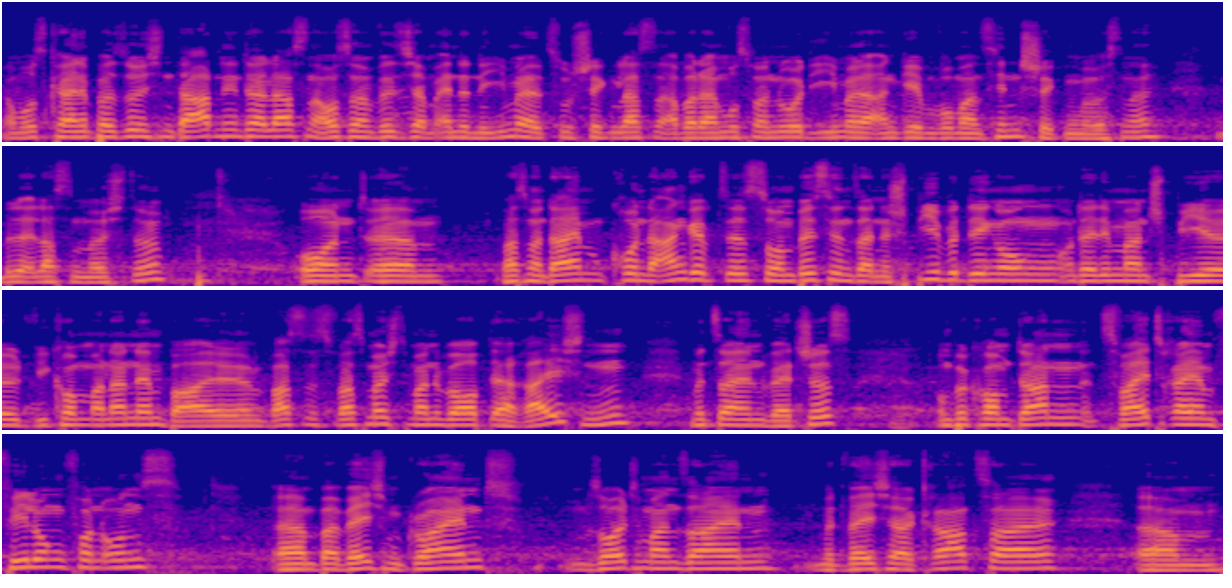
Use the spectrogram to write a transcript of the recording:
Man muss keine persönlichen Daten hinterlassen, außer man will sich am Ende eine E-Mail zuschicken lassen, aber da muss man nur die E-Mail angeben, wo man es hinschicken muss, ne? lassen möchte. Und ähm, was man da im Grunde angibt, ist so ein bisschen seine Spielbedingungen, unter denen man spielt, wie kommt man an den Ball, was, ist, was möchte man überhaupt erreichen mit seinen Wedges und bekommt dann zwei, drei Empfehlungen von uns, ähm, bei welchem Grind sollte man sein, mit welcher Gradzahl, ähm,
